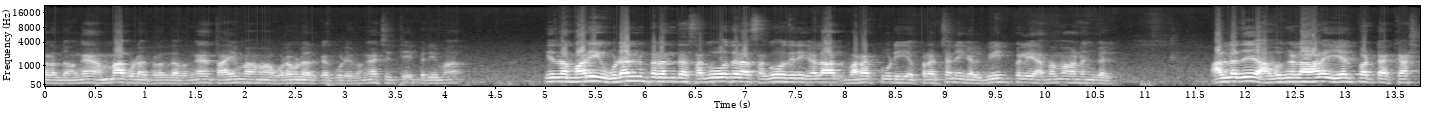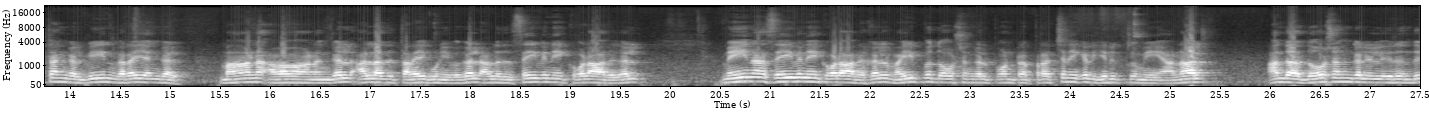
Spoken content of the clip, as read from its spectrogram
பிறந்தவங்க அம்மா கூட பிறந்தவங்க தாய் மாமா உறவில் இருக்கக்கூடியவங்க சித்தி பெரியம்மா. இந்த மாதிரி உடன் பிறந்த சகோதர சகோதரிகளால் வரக்கூடிய பிரச்சனைகள் வீட்பிழை அவமானங்கள் அல்லது அவங்களால ஏற்பட்ட கஷ்டங்கள் வீண் விரயங்கள் மான அவமானங்கள் அல்லது தலைகுனிவுகள் அல்லது செய்வினை கோளாறுகள் மெயினாக செய்வினை கோளாறுகள் வைப்பு தோஷங்கள் போன்ற பிரச்சனைகள் இருக்குமே ஆனால் அந்த தோஷங்களில் இருந்து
